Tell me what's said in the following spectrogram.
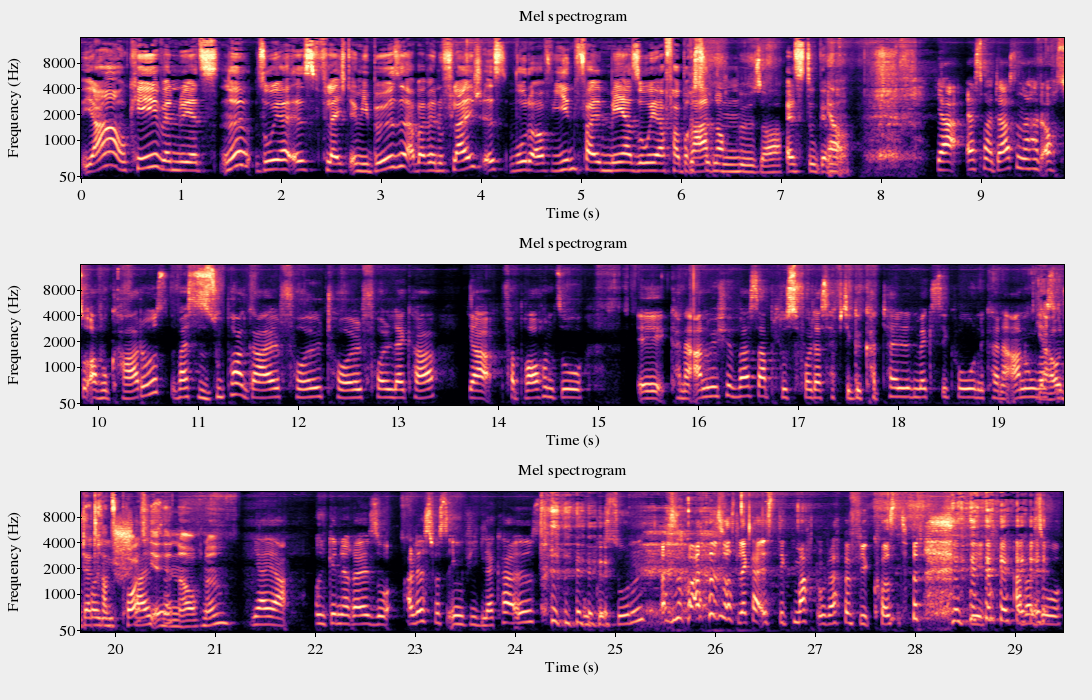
ja, okay, wenn du jetzt ne, Soja isst, vielleicht irgendwie böse, aber wenn du Fleisch isst, wurde auf jeden Fall mehr Soja verbraten. Bist du noch böser. Als du, genau. Ja. Ja, erstmal das und dann halt auch so Avocados. Weißt du, super geil, voll toll, voll lecker. Ja, verbrauchen so, ey, keine Ahnung wie viel Wasser, plus voll das heftige Kartell in Mexiko und keine Ahnung was. Ja, und, und der Transport hierhin auch, ne? Ja, ja und generell so alles, was irgendwie lecker ist und gesund. Also alles, was lecker ist, dick macht oder viel kostet. Nee, aber so,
